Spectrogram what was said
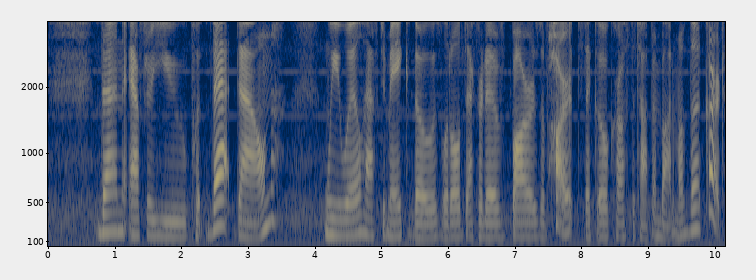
then, after you put that down, we will have to make those little decorative bars of hearts that go across the top and bottom of the card.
